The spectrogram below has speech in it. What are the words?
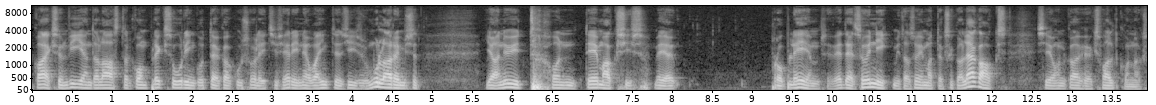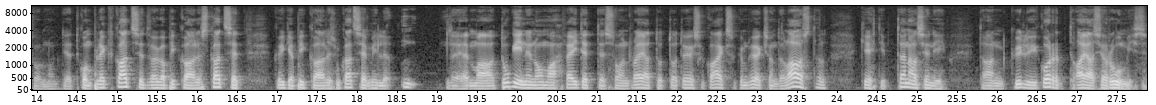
kaheksakümne viiendal aastal kompleksuuringutega, kus olid siis erineva intensiivsuse mullaharimised. ja nüüd on teemaks siis meie probleem, see vedelsõnnik, mida sõimatakse ka lägaks. see on ka üheks valdkonnaks olnud, nii et komplekskatsed, väga pikaajalised katsed. kõige pikaajalisem katse, mille ma tuginen oma väidetes, on rajatud tuhat üheksasaja kaheksakümne üheksandal aastal, kehtib tänaseni. ta on külvikord ajas ja ruumis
